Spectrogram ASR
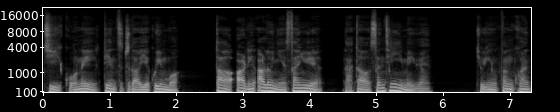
即国内电子制造业规模到2026年3月达到3000亿美元，就应放宽。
